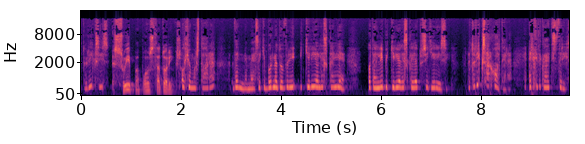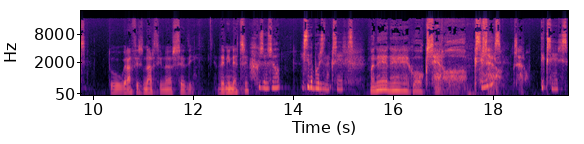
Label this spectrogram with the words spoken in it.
Θα το ρίξεις; Σου είπα πώς θα το ρίξω. Όχι όμως τώρα. Δεν είναι μέσα και μπορεί να το βρει η κυρία Λεσκαλιέ. Όταν λείπει η κυρία Λεσκαλιέ του συγυρίζει. Να το ρίξει αργότερα. Έρχεται κατά τις τρεις. Του γράφεις να έρθει να σε δει. Δεν είναι έτσι; Αχ, Ζωζό, εσύ δεν μπορείς να ξέρεις. Μα ναι, ναι, εγώ ξέρω. Ξέρεις; Ξέρω, ξέρω. Τι ξέρεις;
